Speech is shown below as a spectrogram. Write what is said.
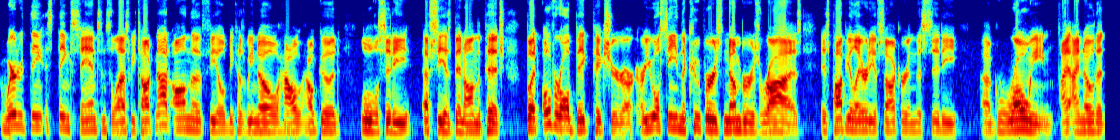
where do things things stand since the last we talked? Not on the field because we know how how good Louisville City FC has been on the pitch, but overall big picture. Are, are you all seeing the Coopers numbers rise? Is popularity of soccer in this city uh, growing? I, I know that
